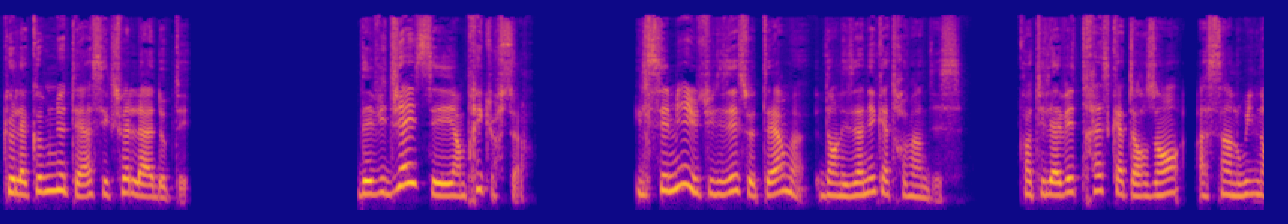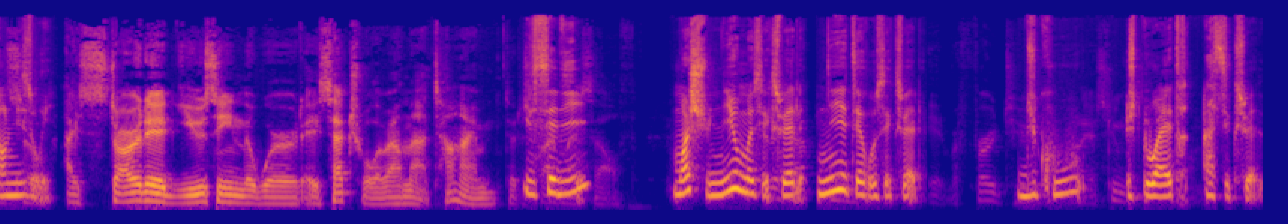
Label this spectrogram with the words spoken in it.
que la communauté asexuelle l'a adopté. David J, c'est un précurseur. Il s'est mis à utiliser ce terme dans les années 90, quand il avait 13-14 ans à Saint-Louis dans le Missouri. Il s'est dit. Moi, je suis ni homosexuel, ni hétérosexuel. Du coup, je dois être asexuel.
